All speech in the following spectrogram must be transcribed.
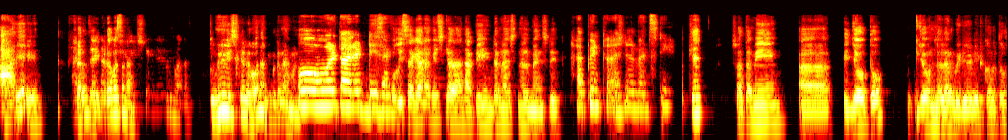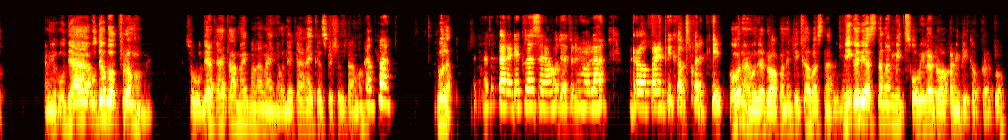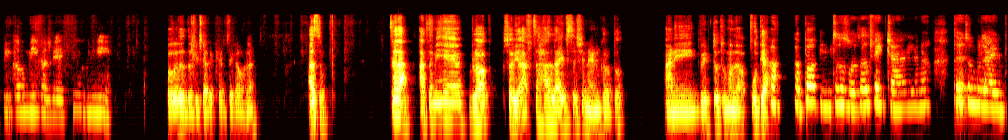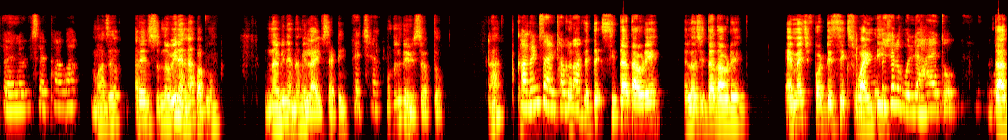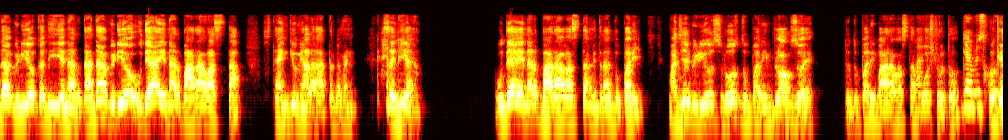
अरे, आहे. खरंच आहे, इकडे बसा ना. तुम्ही विश केलं हो ना मी कुठे नाही म्हणतो. ओव्हर टॉयलेट डे साठी तुम्ही सगळ्यांना विश करा. Happy international men's day happy international men's day okay so आता मी अं, हे जेवतो. जेवण झाल्यावर व्हिडिओ एडिट करतो. आणि उद्या उद्या वर्क फ्रॉम होम आहे. सो उद्या काय काम आहे मला माहिती नाही. उद्या काय आहे का स्पेशल काम? पप्पा बोला. कराटे क्लास तुम्ही मला ड्रॉप आणि पिकअप करतील. हो ना उद्या ड्रॉप आणि पिकअप असणार. मी घरी असताना मीच ओवीला ड्रॉप आणि पिकअप करतो. Up मी करते मी बघत होतो बिचारे करते का मला असो. चला आता मी हे ब्लॉग सॉरी आजचा हा लाईव्ह सेशन एंड करतो. आणि भेटतो तुम्हाला उद्या. तुमचं स्वतःच एक चॅनल आहे ना तर तुम्ही लाईव्ह बघायला विसरता का माझं अरे नवीन आहे ना बाबू. नवीन आहे ना मी लाईव्हसाठी. अच्छा. म्हणून मी विसरतो. Sita Tawde. Hello Sita Tawde. M H forty six Y T दादा व्हिडिओ कधी येणार? दादा व्हिडिओ उद्या येणार बारा वाजता. थँक्यू मी आला आता कमेंट सही आहे. उद्या येणार बारा वाजता मित्रा दुपारी. माझे व्हिडिओ रोज दुपारी ब्लॉग जो आहे तो दुपारी बारा वाजता पोस्ट होतो.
